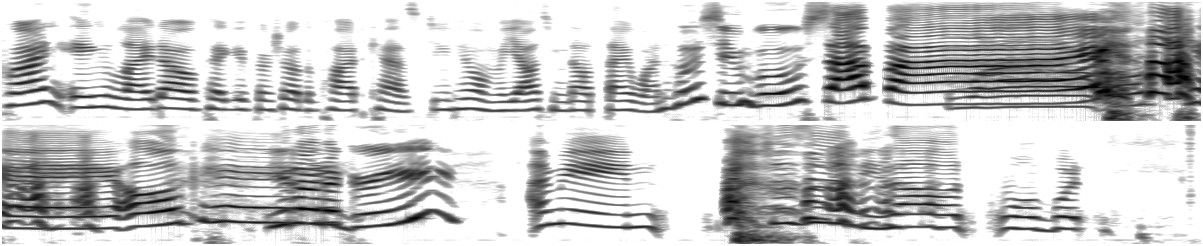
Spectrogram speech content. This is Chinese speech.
欢迎来到 Peggy for Show 的 Podcast。今天我们邀请到台湾好幸福沙白。Wow, OK OK。You don't agree? I mean，就是你知道，我不，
